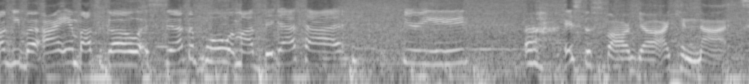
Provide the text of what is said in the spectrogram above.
Foggy, but I am about to go sit at the pool with my big ass hat. Period. Ugh, it's the fog, y'all. I cannot.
